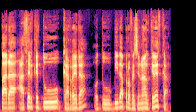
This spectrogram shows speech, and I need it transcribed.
para hacer que tu carrera o tu vida profesional crezca.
